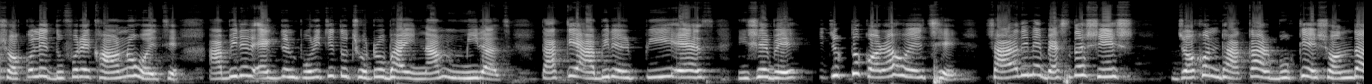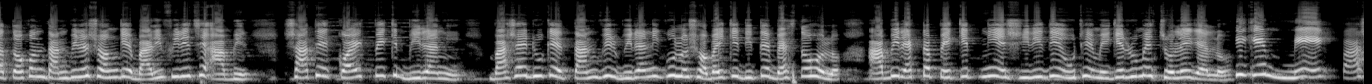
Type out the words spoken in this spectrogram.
সকলে দুপুরে খাওয়ানো হয়েছে। আবিরের একজন পরিচিত ছোট ভাই নাম মিরাজ। তাকে আবিরের পিএস হিসেবে নিযুক্ত করা হয়েছে। সারাদিনে ব্যস্ততা শেষ। যখন ঢাকার বুকে সন্ধ্যা, তখন তানবীরের সঙ্গে বাড়ি ফিরেছে আবির। সাথে কয়েক প্যাকেট বিরিয়ানি। বাসায় ঢুকে তানভীর বিরিয়ানিগুলো সবাইকে দিতে ব্যস্ত হলো। আবির একটা প্যাকেট নিয়ে সিঁড়ি দিয়ে উঠে মেঘের রুমে চলে গেল। এদিকে মেঘ পাশ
